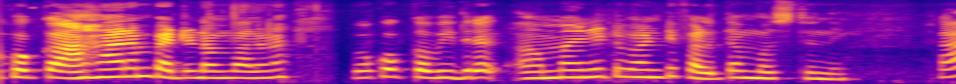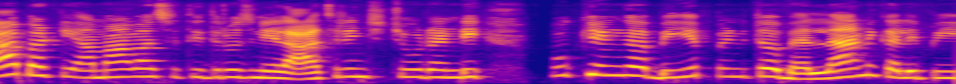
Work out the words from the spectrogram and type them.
ఒక్కొక్క ఆహారం పెట్టడం వలన ఒక్కొక్క విధమైనటువంటి ఫలితం వస్తుంది. కాబట్టి అమావాస్య తిథి రోజున ఇలా ఆచరించి చూడండి. ముఖ్యంగా బియ్య పిండితో బెల్లాన్ని కలిపి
